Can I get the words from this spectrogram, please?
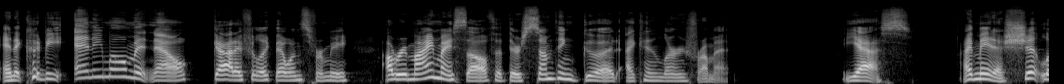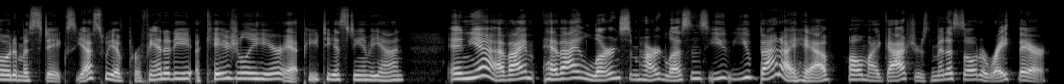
and it could be any moment now, God, I feel like that one's for me. I'll remind myself that there's something good I can learn from it. Yes, I've made a shitload of mistakes. Yes, we have profanity occasionally here at PTSD and beyond. And yeah, have I have I learned some hard lessons? You you bet I have. Oh my gosh, there's Minnesota right there.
